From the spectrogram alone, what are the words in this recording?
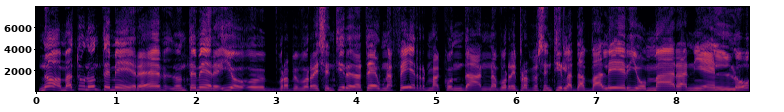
No, ma tu non temere, eh, non temere, io eh, proprio vorrei sentire da te una ferma condanna, vorrei proprio sentirla da Valerio Maraniello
